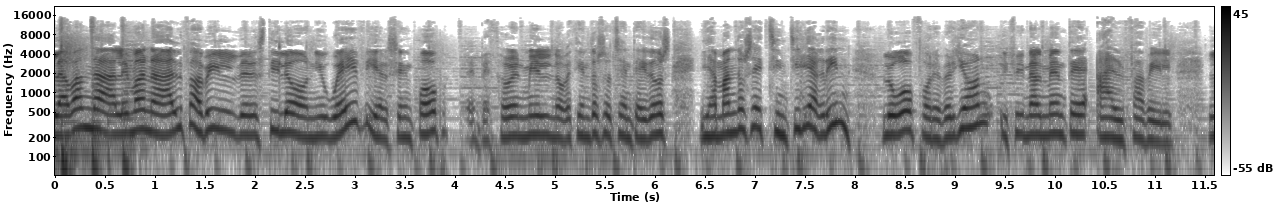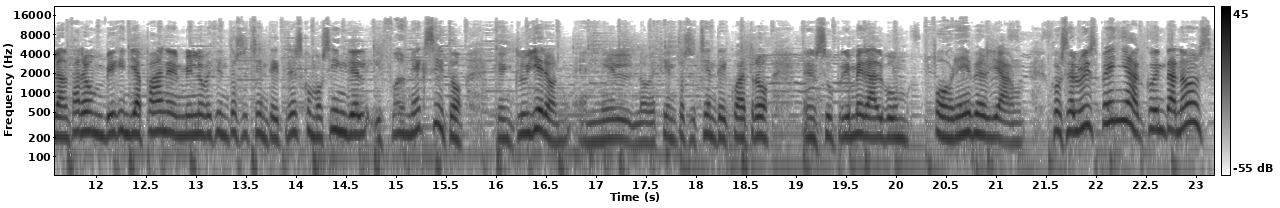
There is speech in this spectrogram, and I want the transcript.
La banda alemana Alphaville del estilo New Wave y el synth pop empezó en 1982 llamándose Chinchilla Green, luego Forever Young y finalmente Alphaville. Lanzaron Big in Japan en 1983 como single y fue un éxito que incluyeron en 1984 en su primer álbum Forever Young. José Luis Peña, cuéntanos.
